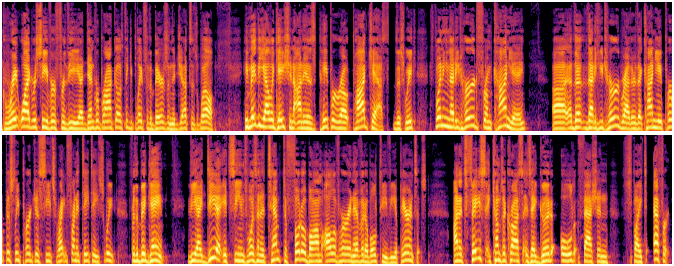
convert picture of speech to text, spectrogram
great wide receiver for the uh, Denver Broncos. I think he played for the Bears and the Jets as well. He made the allegation on his Paper Route podcast this week, explaining that he'd heard from Kanye, uh, that, that he'd heard rather that Kanye purposely purchased seats right in front of Tay Tay Suite for the big game. The idea, it seems, was an attempt to photobomb all of her inevitable TV appearances. On its face, it comes across as a good old fashioned spite effort.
